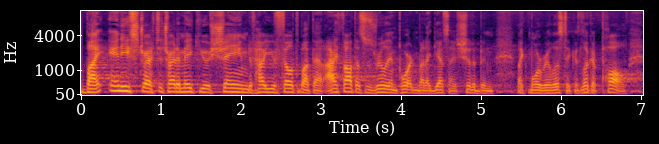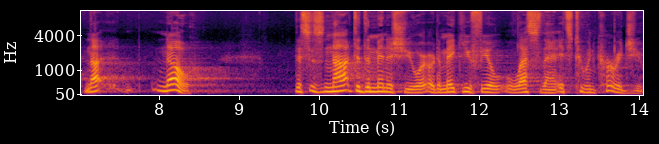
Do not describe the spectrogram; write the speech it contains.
by any stretch to try to make you ashamed of how you felt about that. I thought this was really important, but I guess I should have been like more realistic. Because look at Paul. Not, no. This is not to diminish you or, or to make you feel less than. It's to encourage you.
